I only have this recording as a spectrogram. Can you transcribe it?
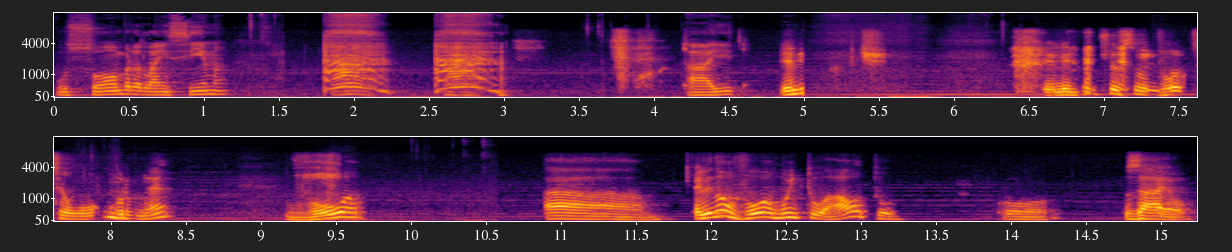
O sombra lá em cima. Aí. Ele. Ele deixa seu, seu ombro, né? Voa. Ah ele não voa muito alto, o Zael,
